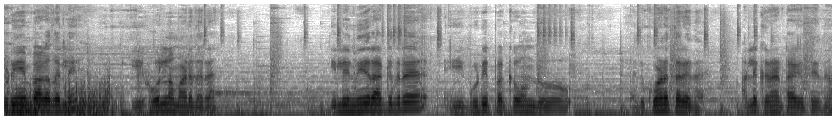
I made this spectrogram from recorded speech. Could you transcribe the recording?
ಗುಡಿ ಹಿಂಭಾಗದಲ್ಲಿ ಈ ಹೋಲ್ನ ಮಾಡಿದ್ದಾರೆ. ಇಲ್ಲಿ ನೀರು ಹಾಕಿದರೆ ಈ ಗುಡಿ ಪಕ್ಕ ಒಂದು ಇದು ಕೋಣೆ ಥರ ಇದೆ. ಅಲ್ಲಿ ಕನೆಕ್ಟ್ ಆಗುತ್ತೆ ಇದು.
